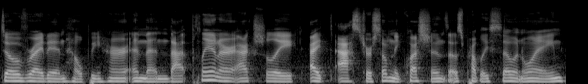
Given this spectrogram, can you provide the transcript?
dove right in helping her. And then that planner actually, I asked her so many questions. I was probably so annoying.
